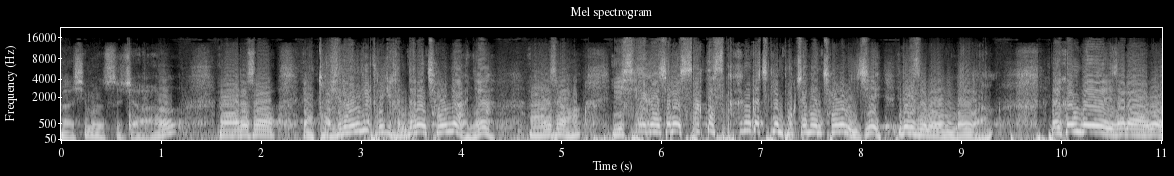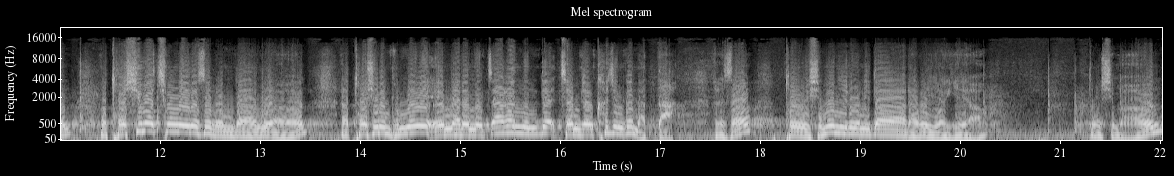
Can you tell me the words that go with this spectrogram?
어, 시몬스죠. 어, 그래서 야 도시라는 게 그렇게 간단한 차원이 아니야. 아, 그래서 이 세 가지를 싹 다 싹한 것처럼 복잡한 차원이지 이렇게 설명하는 거예요. 그런데 이 사람은 도시화 측면에서 본다면 아, 도시는 분명히 옛날에는 작았는데 점점 커진 거 맞다. 그래서 동심은 이론이다라고 이야기해요. 동심은.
